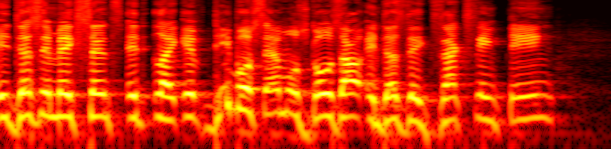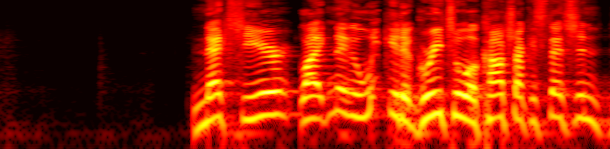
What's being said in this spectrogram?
it doesn't make sense. It like if Deebo Samuels goes out and does the exact same thing next year, like nigga, we could agree to a contract extension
